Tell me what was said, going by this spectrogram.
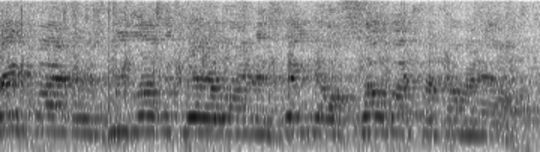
great fighters. We love the Carolinas. Thank y'all so much for coming out.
